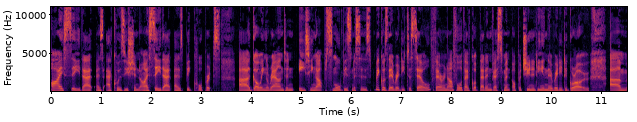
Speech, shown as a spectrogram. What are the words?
I see that as acquisition. I see that as big corporates uh, going around and eating up small businesses because they're ready to sell, fair enough, or they've got that investment opportunity and they're ready to grow. Um,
